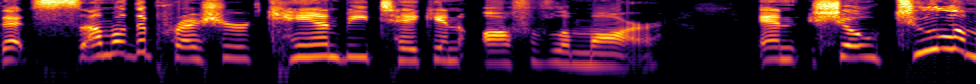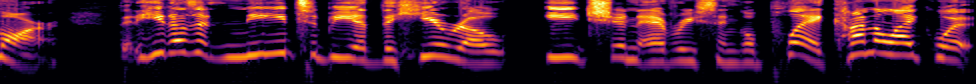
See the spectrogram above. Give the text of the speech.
that some of the pressure can be taken off of Lamar and show to Lamar that he doesn't need to be the hero each and every single play. Kind of like what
